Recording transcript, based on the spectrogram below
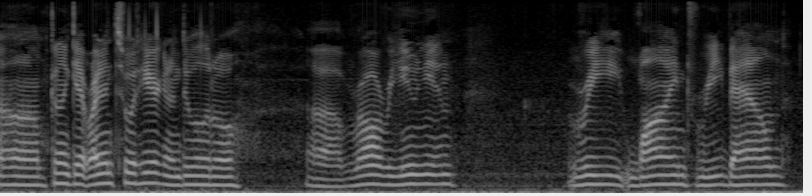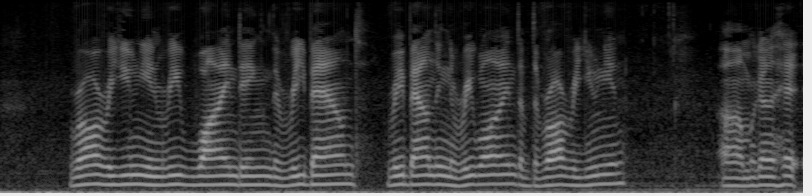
I'm um, gonna get right into it here. Gonna do a little uh, Raw reunion, rewind, rebound, Raw reunion, rewinding the rebound, rebounding the rewind of the Raw reunion. Um, we're gonna hit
